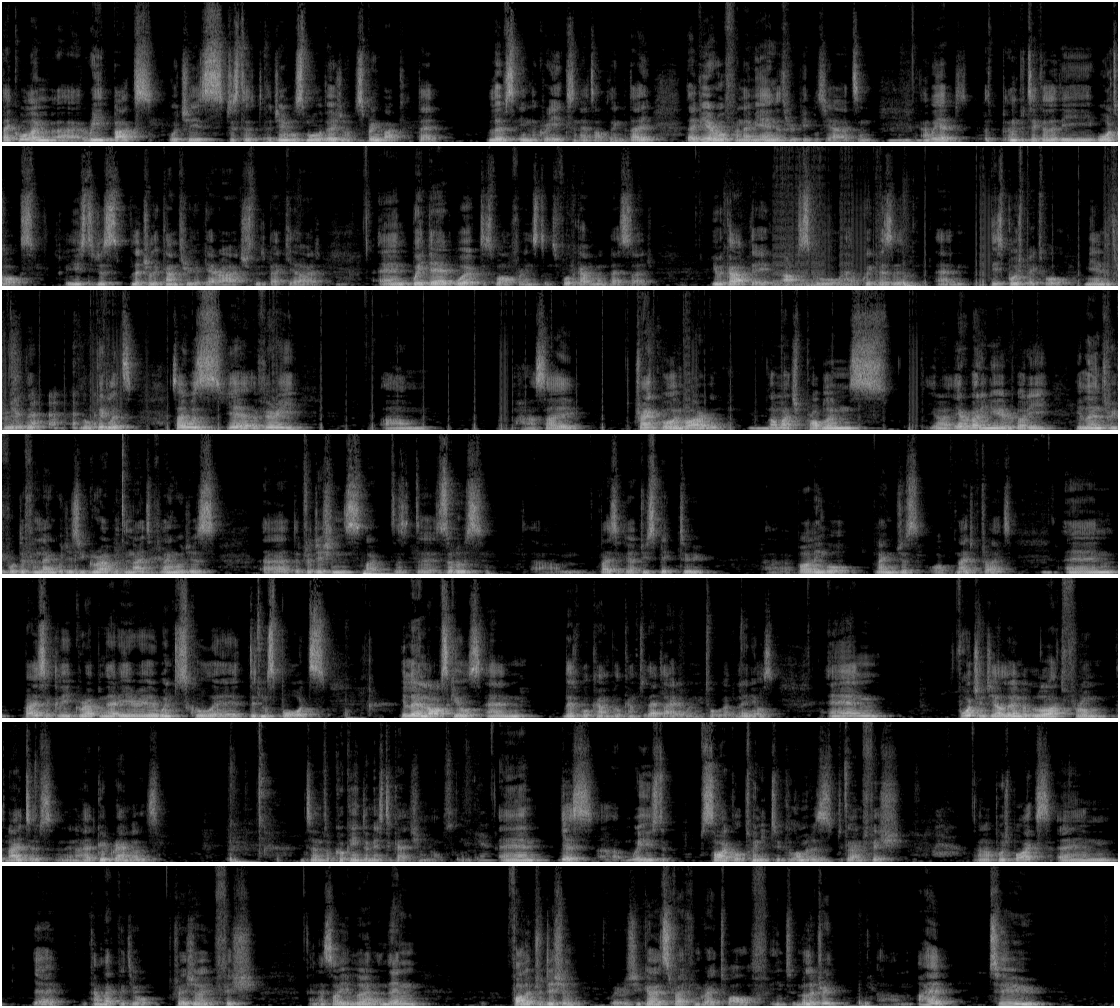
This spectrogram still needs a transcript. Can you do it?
they call them uh, reed bucks, which is just a, a general smaller version of a springbuck that lives in the creeks and that type of thing. But they, they veer off and they meander through people's yards. And, and we had, in particular, the warthogs, who used to just literally come through your garage, through the backyard. And where dad worked as well, for instance, for the government at that stage you would go up there after school, have a quick visit, and these bush pigs will meander through their little piglets. So it was, yeah, a very, um, how do I say, tranquil environment. Not much problems. You know, everybody knew everybody. You learned three, four different languages. You grew up with the native languages, uh, the traditions, like the, the Zulus. Um, basically, I do speak two uh, bilingual languages of native tribes. And basically grew up in that area, went to school there, did my sports. You learn life skills and that will come we'll come to that later when we talk about millennials. And fortunately I learned a lot from the natives and then I had good grandmothers in terms of cooking, domestication also. Yeah. And yes, uh, we used to cycle 22 kilometers to go and fish on our push bikes. And yeah, you come back with your treasure, your fish, and that's how you learn. And then follow tradition, whereas you go straight from grade 12 into military. Um, I had two,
